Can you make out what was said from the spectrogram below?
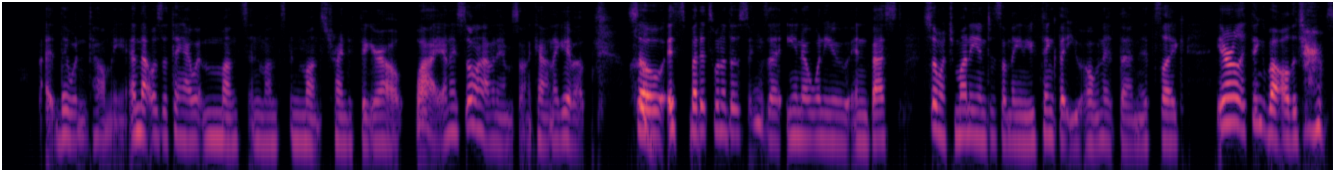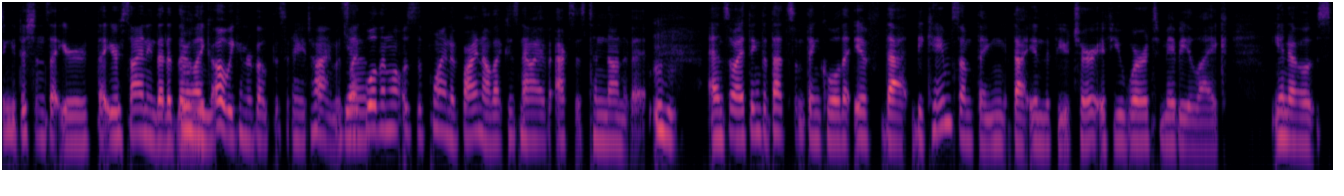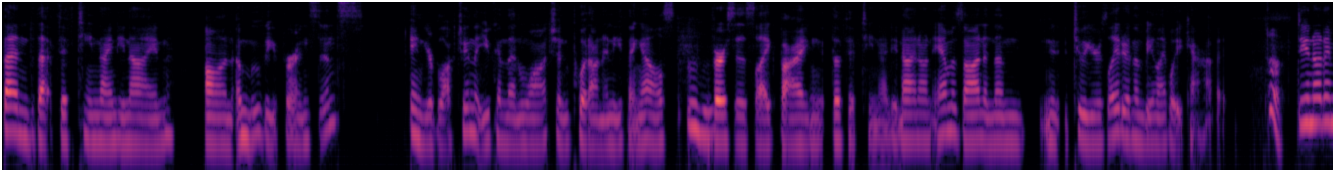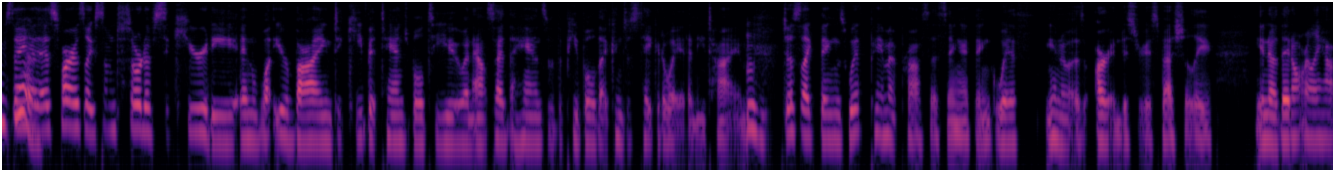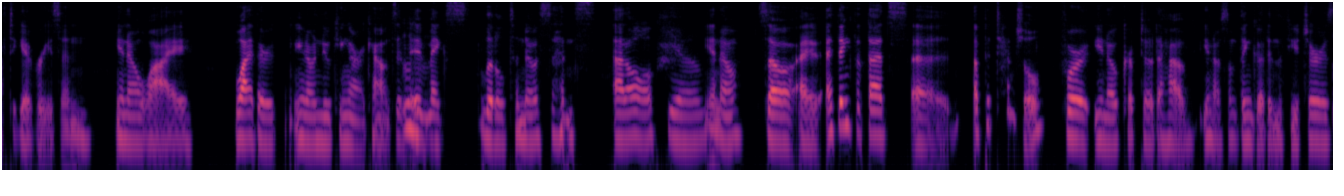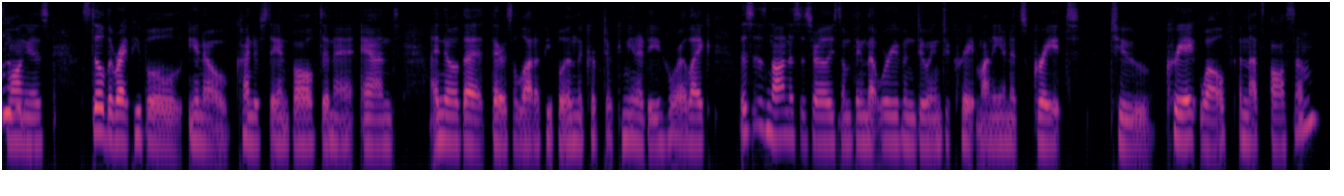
they wouldn't tell me and that was the thing i went months and months and months trying to figure out why and i still don't have an amazon account and i gave up so it's but it's one of those things that you know when you invest so much money into something and you think that you own it then it's like you don't really think about all the terms and conditions that you're that you're signing that they're like Mhm. oh we can revoke this at any time it's Yeah. like well then what was the point of buying all that because now i have access to none of it Mhm. and so i think that that's something cool that if that became something that in the future if you were to maybe like you know spend that 15.99 on a movie for instance in your blockchain that you can then watch and put on anything else Mhm. versus like buying the 15.99 on Amazon and then 2 years later then being like well you can't have it. Huh. Do you know what I'm saying? Yeah. As far as like some sort of security in what you're buying to keep it tangible to you and outside the hands of the people that can just take it away at any time. Mhm. Just like things with payment processing, I think with, you know, as our industry especially, you know, they don't really have to give reason, you know, why why they're, you know, nuking our accounts. It, it Mhm. makes little to no sense at all yeah. you know so i i think that that's a, a potential for you know crypto to have you know something good in the future as long as still the right people you know kind of stay involved in it and i know that there's a lot of people in the crypto community who are like this is not necessarily something that we're even doing to create money and it's great to create wealth and that's awesome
